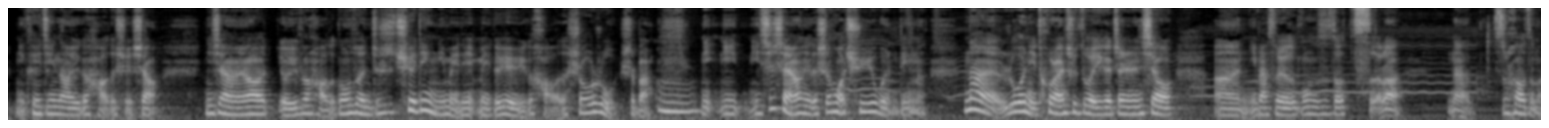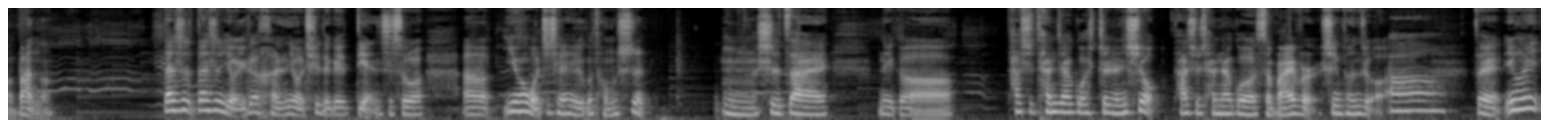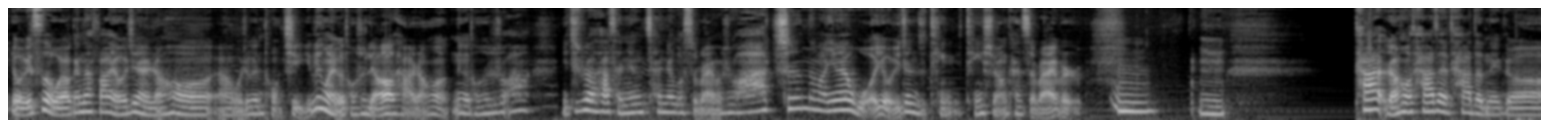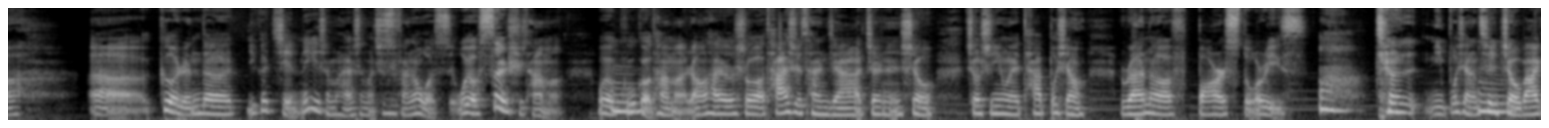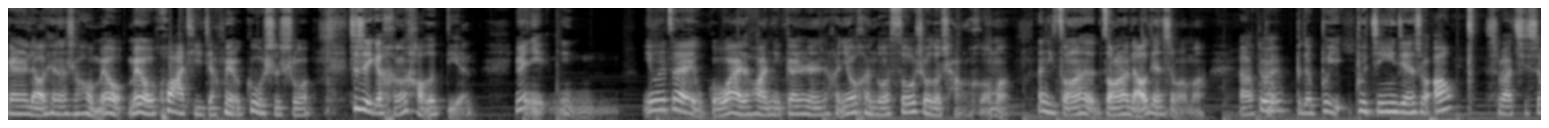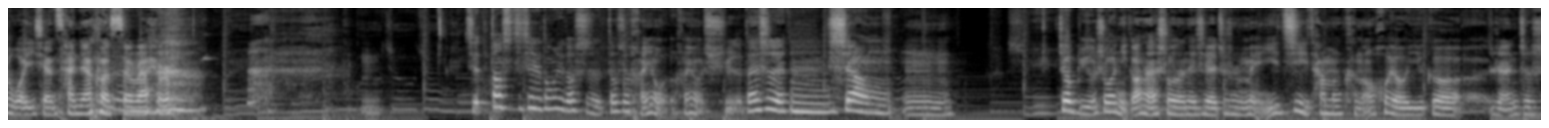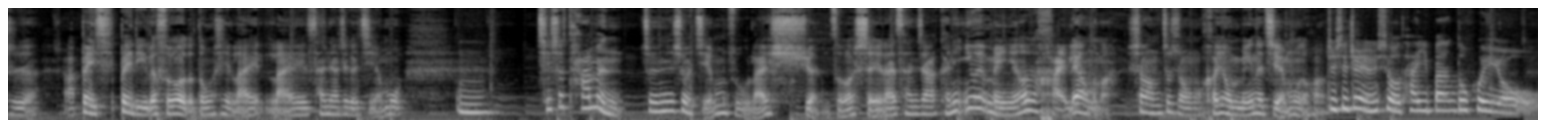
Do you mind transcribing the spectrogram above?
你可以进到一个好的学校。你想要有一份好的工作，你就是确定你每天每个月有一个好的收入，是吧？嗯，你你你是想要你的生活趋于稳定的。那如果你突然去做一个真人秀，嗯，你把所有的工资都辞了，那之后怎么办呢？但是但是有一个很有趣的一个点是说。呃，因为我之前有一个同事，嗯，是在那个，他是参加过真人秀，他是参加过 Survivor 幸存者啊。对，因为有一次我要跟他发邮件，然后啊，我就跟同其另外一个同事聊到他，然后那个同事说啊，你知不知道他曾经参加过 Survivor？说啊，真的吗？因为我有一阵子挺挺喜欢看 Survivor。嗯嗯，他然后他在他的那个。呃，个人的一个简历什么还是什么，就是反正我是我有 search 他嘛，我有 Google 他嘛，然后他就说他去参加真人秀，就是因为他不想 run off bar stories，啊 就是你不想去酒吧跟人聊天的时候没有没有话题讲，没有故事说，这是一个很好的点，因为你你你因为在国外的话，你跟人很有很多 social 的场合嘛，那你总要总要聊点什么嘛。然后对，不对不不经意间说哦，是吧？其实我以前参加过 Survivor。嗯，其实倒是这些东西都是都是很有很有趣的。但是，嗯，像嗯，就比如说你刚才说的那些，就是每一季他们可能会有一个人，就是啊背背离了所有的东西来来参加这个节目，嗯。其实他们真人秀节目组来选择谁来参加，肯定因为每年都是海量的嘛。像这种很有名的节目的话，这些真人秀它一般都会有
